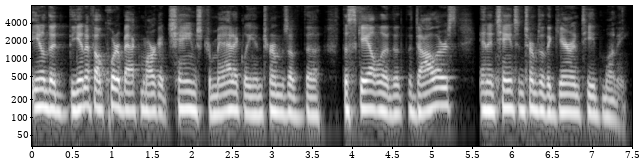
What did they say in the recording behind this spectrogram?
You know, the, the NFL quarterback market changed dramatically in terms of the the scale of the, the dollars, and it changed in terms of the guaranteed money.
